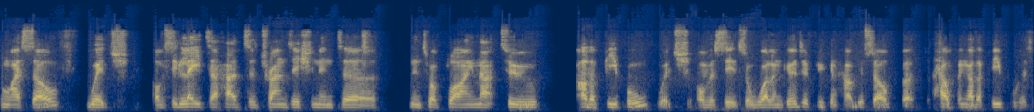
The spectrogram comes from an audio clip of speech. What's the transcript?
for myself, which obviously later had to transition into into applying that to other people, which obviously it's all well and good if you can help yourself, but helping other people is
